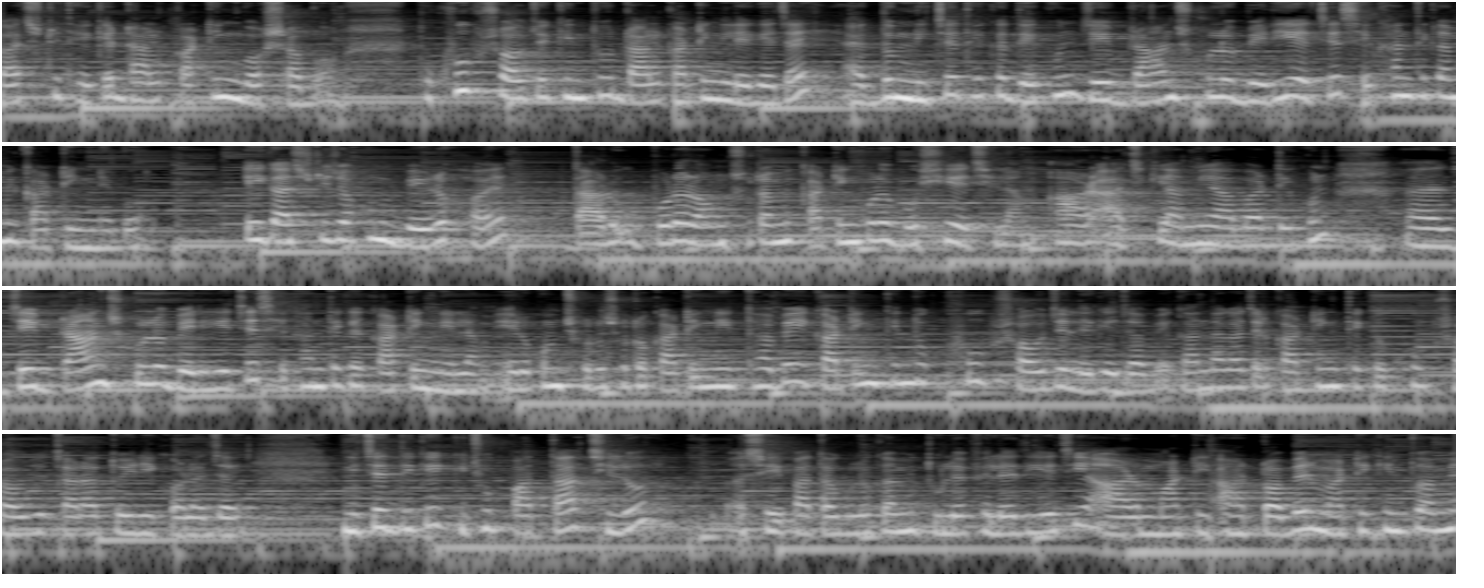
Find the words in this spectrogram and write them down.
গাছটি থেকে ডাল কাটিং বসাবো। তো খুব সহজে কিন্তু ডাল কাটিং লেগে যায়। একদম নিচে থেকে দেখুন যে ব্রাঞ্চগুলো বেরিয়েছে, সেখান থেকে আমি কাটিং নেব। এই গাছটি যখন বের হয় তার উপরের অংশটা আমি কাটিং করে বসিয়েছিলাম। আর আজকে আমি আবার দেখুন যে ব্রাঞ্চগুলো বেরিয়েছে সেখান থেকে কাটিং নিলাম। এরকম ছোট ছোট কাটিং নিতে হবে। এই কাটিং কিন্তু খুব সহজে লেগে যাবে। গাঁদা গাছের কাটিং থেকে খুব সহজে চারা তৈরি করা যায়। নিচের দিকে কিছু পাতা ছিল, সেই পাতাগুলোকে আমি তুলে ফেলে দিয়েছি। আর মাটি, আর টবের মাটি কিন্তু আমি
